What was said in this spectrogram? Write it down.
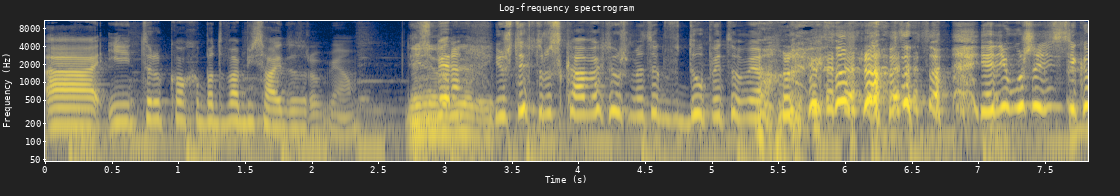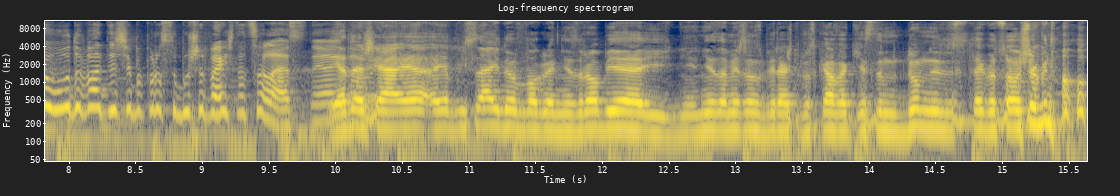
E, I tylko chyba dwa b-sidy zrobiłam. Ja nie nie zbieram, robię- już tych truskawek to już mnie tak w dupie to miało. Naprawdę to, ja nie muszę nic nikomu udowadniać, ja po prostu muszę wejść na Celest, nie? I Ja też, ja, ja, ja B-side'ów w ogóle nie zrobię i nie, nie zamierzam zbierać truskawek. Jestem dumny z tego, co osiągnąłem.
